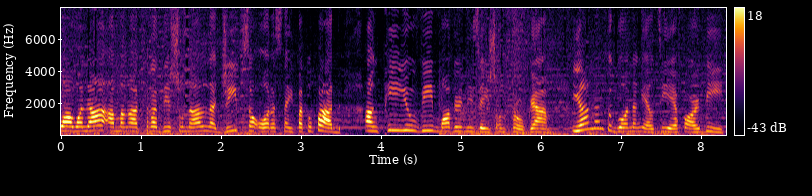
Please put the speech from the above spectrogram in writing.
mawawala ang mga tradisyonal na jeep sa oras na ipatupad ang PUV Modernization Program. Yan ang tugon ng LTFRB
